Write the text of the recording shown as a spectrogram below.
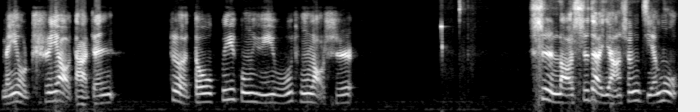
没有吃药打针，这都归功于梧桐老师。是老师的养生节目，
